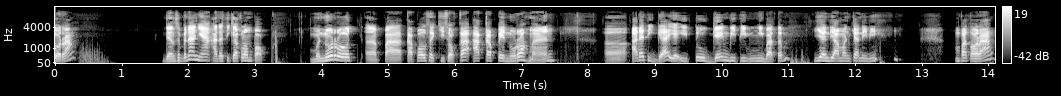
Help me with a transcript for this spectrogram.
orang. Dan sebenarnya ada tiga kelompok. Menurut uh, Pak Kapolsek Cisoka, AKP Nurrahman, uh, ada tiga, yaitu geng Bikini Bottom yang diamankan ini. Empat orang.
